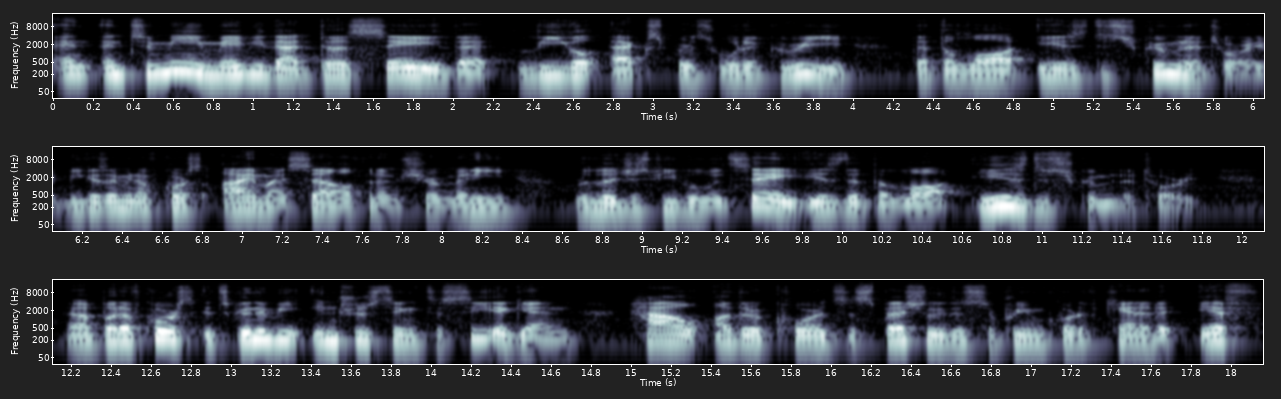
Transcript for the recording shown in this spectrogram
And and to me, maybe that does say that legal experts would agree that the law is discriminatory. Because I mean, of course, I myself, and I'm sure many religious people would say, is that the law is discriminatory. Uh, but of course, it's going to be interesting to see again how other courts, especially the Supreme Court of Canada, if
